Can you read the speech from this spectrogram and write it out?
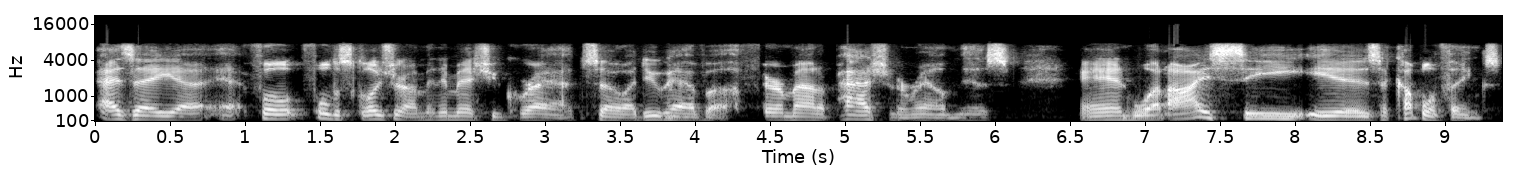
as a uh, full full disclosure, I'm an MSU grad, so I do have a fair amount of passion around this. And what I see is a couple of things.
